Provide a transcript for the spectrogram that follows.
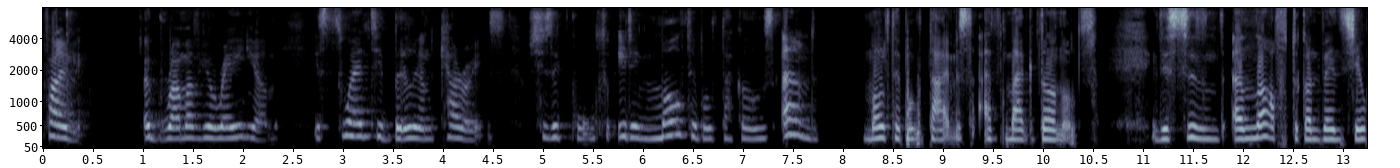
Finally, a gram of uranium is 20 billion calories, which is equal to eating multiple tacos and multiple times at McDonald's. If this isn't enough to convince you,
